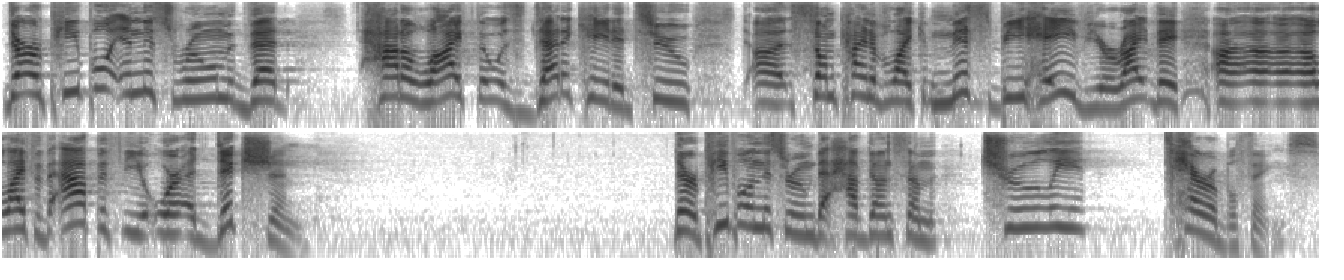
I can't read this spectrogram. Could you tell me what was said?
There are people in this room that had a life that was dedicated to uh, some kind of like misbehavior, right? They, uh, a, uh, uh, a life of apathy or addiction. There are people in this room that have done some truly terrible things.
